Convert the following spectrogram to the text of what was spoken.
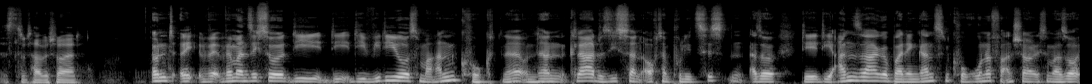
ist total bescheuert. Und äh, wenn man sich so die, die, die Videos mal anguckt, ne, und dann, klar, du siehst dann auch dann Polizisten, also die, die Ansage bei den ganzen Corona-Veranstaltungen ist immer so,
